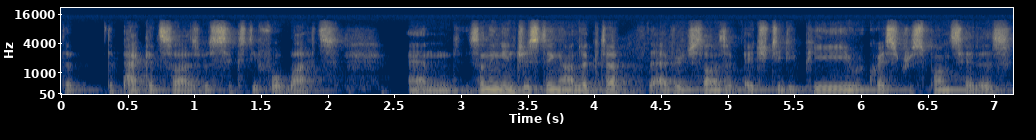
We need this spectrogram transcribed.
the, the packet size was 64 bytes. And something interesting, I looked up the average size of HTTP request response headers.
